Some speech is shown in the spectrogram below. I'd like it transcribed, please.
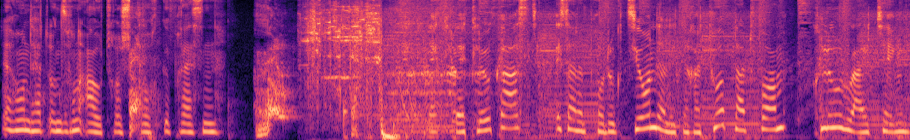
Der Hund hat unseren Outro-Spruch gefressen. Der Cluecast ist eine Produktion der Literaturplattform ClueWriting.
